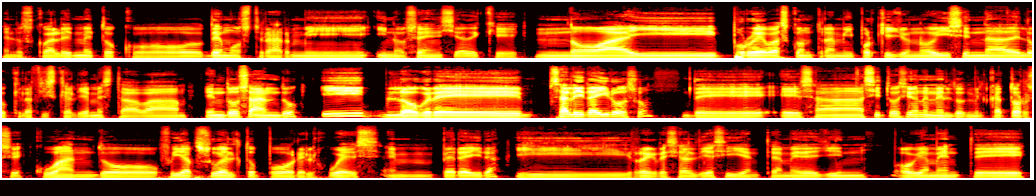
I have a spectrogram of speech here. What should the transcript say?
en los cuales me tocó demostrar mi inocencia de que no hay pruebas contra mí porque yo no hice nada de lo que la fiscalía me estaba endosando y logré salir airoso de esa situación en el 2014 cuando fui absuelto por el juez en Pereira y regresé al día siguiente a Medellín obviamente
